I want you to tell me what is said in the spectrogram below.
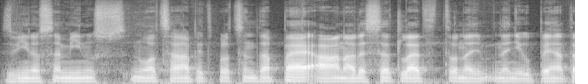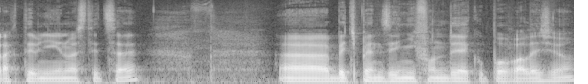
s výnosem minus 0,5% PA na 10 let, to ne, není úplně atraktivní investice. Uh, byť penzijní fondy je kupovaly, že jo.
